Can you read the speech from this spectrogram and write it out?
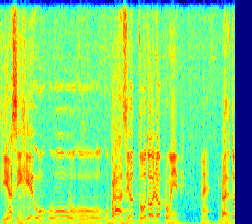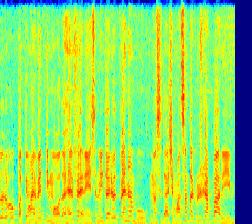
Que assim, que o, o, o, o Brasil todo olhou para o EMP. Né? O Brasil todo olhou, opa, tem um evento de moda referência no interior de Pernambuco, na cidade chamada Santa Cruz de Capibaribe.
